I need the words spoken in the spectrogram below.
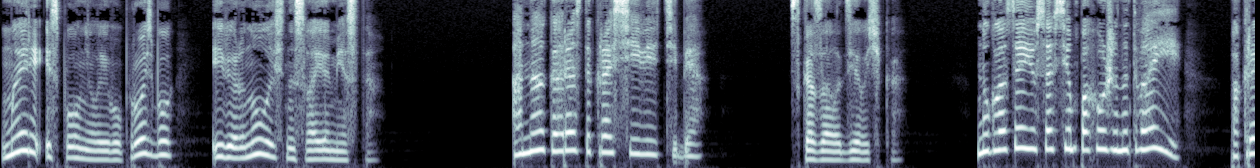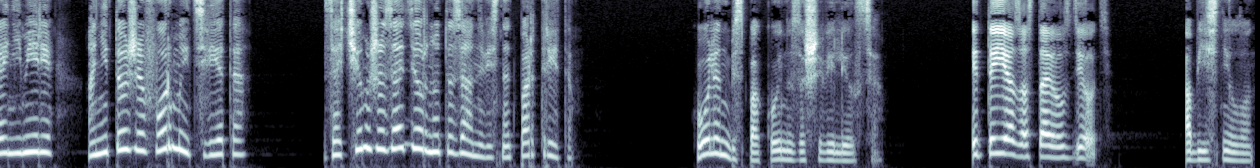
Мэри исполнила его просьбу и вернулась на свое место. «Она гораздо красивее тебя», — сказала девочка. но глаза ее совсем похожи на твои. По крайней мере, они той же формы и цвета. Зачем же задернута занавес над портретом?» Колин беспокойно зашевелился. «Это я заставил сделать», — объяснил он.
